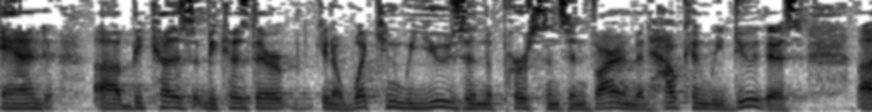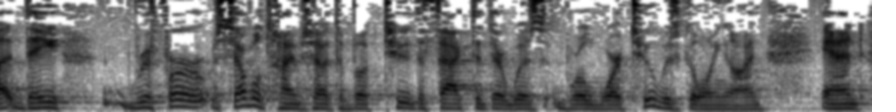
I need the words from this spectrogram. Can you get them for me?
And uh, because because they're you know what can we use in the person's environment? How can we do this? Uh, they refer several times throughout the book to the fact that there was World War II was going on, and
